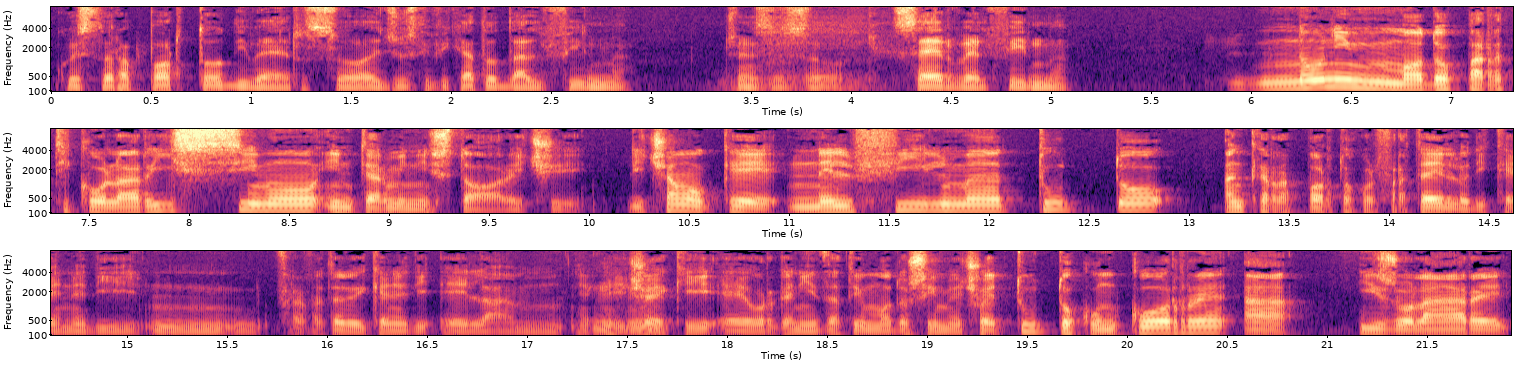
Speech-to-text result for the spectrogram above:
questo rapporto diverso è giustificato dal film? Cioè, nel senso, serve il film? Non in modo particolarissimo in termini storici. Diciamo che nel film tutto anche il rapporto col fratello di Kennedy, mh, fra il fratello di Kennedy e, la, mm-hmm. e mhm. Jackie è organizzato in modo simile, cioè tutto concorre a isolare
